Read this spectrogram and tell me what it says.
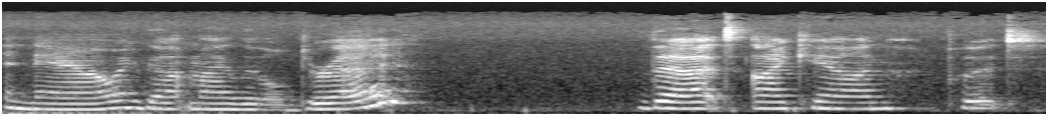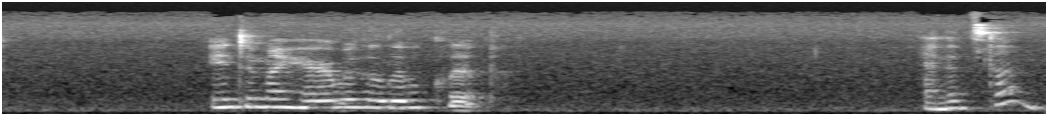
And now I've got my little dread that I can put into my hair with a little clip. And it's done.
